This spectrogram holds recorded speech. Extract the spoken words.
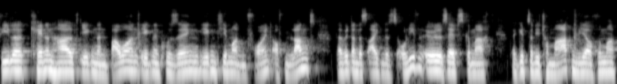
Viele kennen halt irgendeinen Bauern, irgendeinen Cousin, irgendjemanden, Freund auf dem Land. Da wird dann das eigene Olivenöl selbst gemacht. Da gibt es dann die Tomaten, wie auch immer.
